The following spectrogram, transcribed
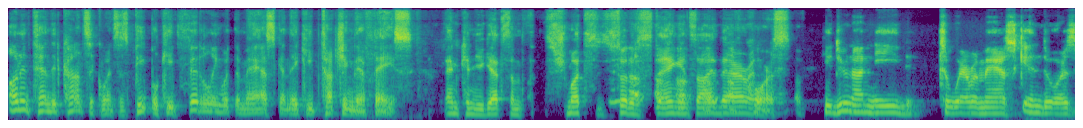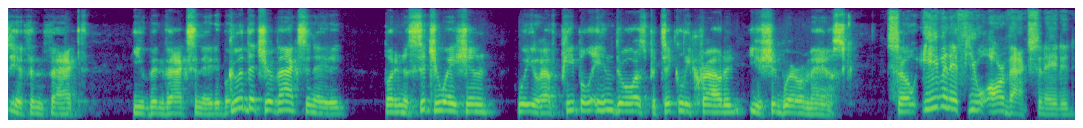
unintended consequences. People keep fiddling with the mask and they keep touching their face. And can you get some schmutz sort of staying inside there? Of course. You do not need to wear a mask indoors if, in fact, you've been vaccinated. Good that you're vaccinated, but in a situation where you have people indoors, particularly crowded, you should wear a mask. So even if you are vaccinated,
